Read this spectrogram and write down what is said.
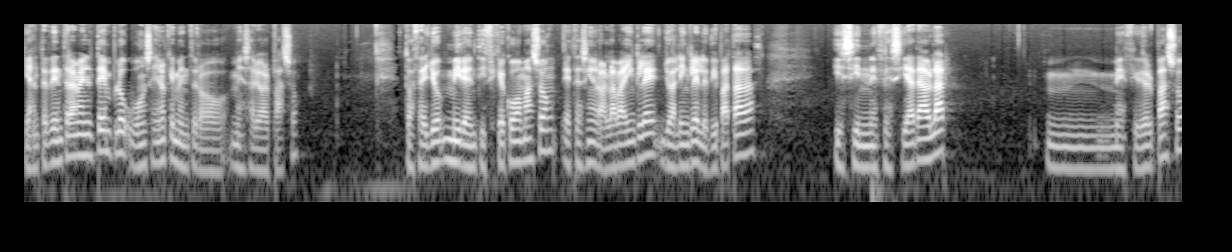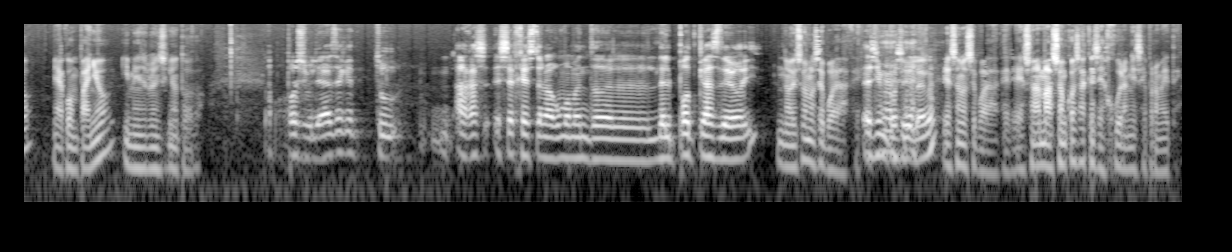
Y antes de entrar en el templo, hubo un señor que me, entró, me salió al paso. Entonces yo me identifiqué como masón, este señor hablaba inglés, yo al inglés le di patadas y sin necesidad de hablar mm, me cedió el paso, me acompañó y me lo enseñó todo. las posibilidades de que tú hagas ese gesto en algún momento del, del podcast de hoy No, eso no se puede hacer. es imposible, ¿no? Eso no se puede hacer. Eso además son cosas que se juran y se prometen.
